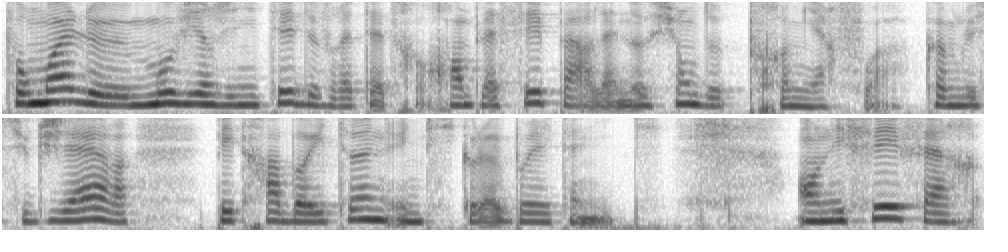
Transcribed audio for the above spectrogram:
Pour moi, le mot virginité devrait être remplacé par la notion de première fois, comme le suggère Petra Boyton, une psychologue britannique. En effet, faire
